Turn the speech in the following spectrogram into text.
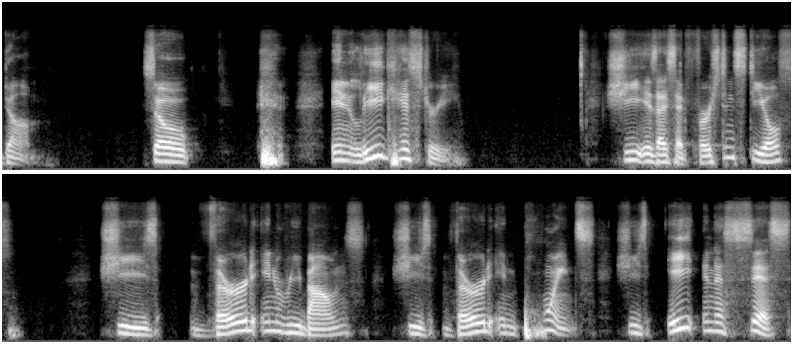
dumb. So in league history, she is, I said, first in steals. She's third in rebounds. She's third in points. She's eight in assists,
